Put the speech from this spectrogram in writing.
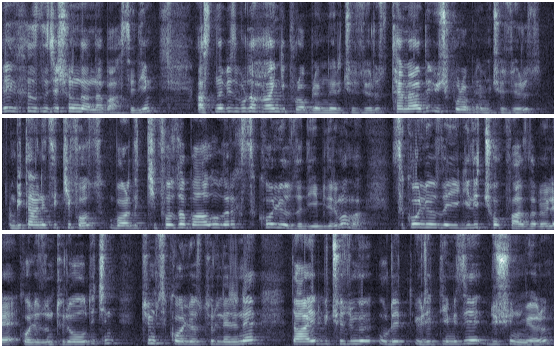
Ve hızlıca şundan da bahsedeyim. Aslında biz burada hangi problemleri çözüyoruz? Temelde 3 problemi çözüyoruz. Bir tanesi kifoz. Bu arada kifoza bağlı olarak skolyoz da diyebilirim ama skolyozla ilgili çok fazla böyle skolyozun türü olduğu için tüm skolyoz türlerine dair bir çözümü ürettiğimizi düşünmüyorum.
